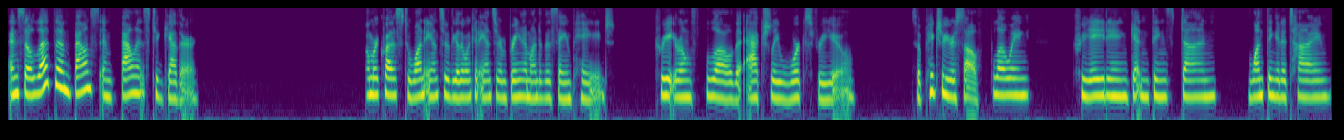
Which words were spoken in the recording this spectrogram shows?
And so let them bounce and balance together home request to one answer, the other one can answer and bring them onto the same page. Create your own flow that actually works for you. So picture yourself flowing, creating, getting things done, one thing at a time,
